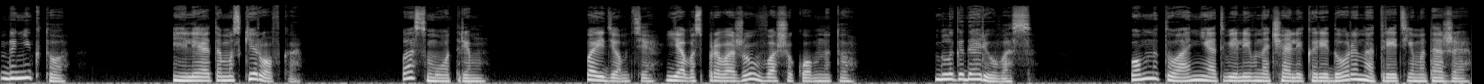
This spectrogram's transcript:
Да никто. Или это маскировка? Посмотрим. Пойдемте, я вас провожу в вашу комнату. Благодарю вас. Комнату Анне отвели в начале коридора на третьем этаже.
